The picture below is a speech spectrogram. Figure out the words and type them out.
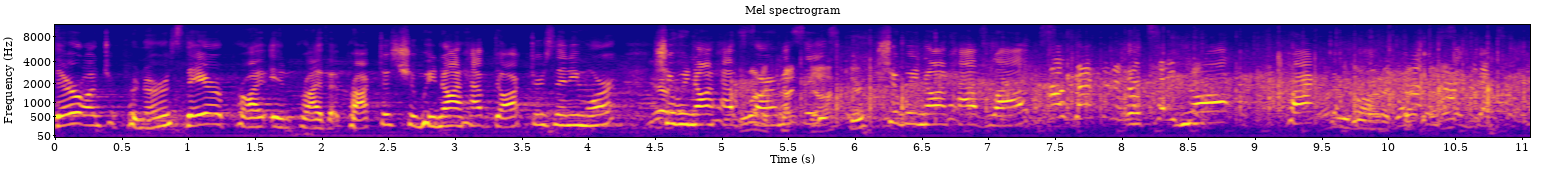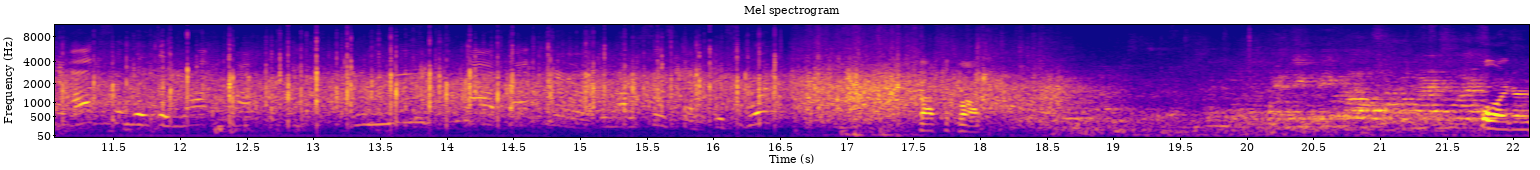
they're entrepreneurs. They are pri in private practice. Should we not have doctors anymore? Should we not have You pharmacies? Should we not have labs? It's not practical, what you're suggesting. Absolutely not practical. We need to have that care in our system. It's work Stop the clock. Order.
